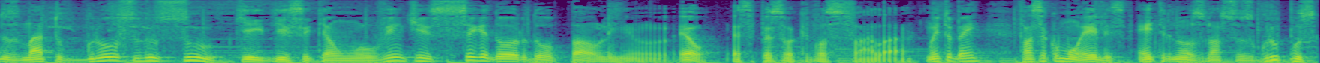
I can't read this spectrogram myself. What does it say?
Dourados, Mato Grosso do Sul, que disse que é um ouvinte seguidor do Paulinho. Eu, essa pessoa que vos fala. Muito bem, faça como eles, entre nos nossos grupos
